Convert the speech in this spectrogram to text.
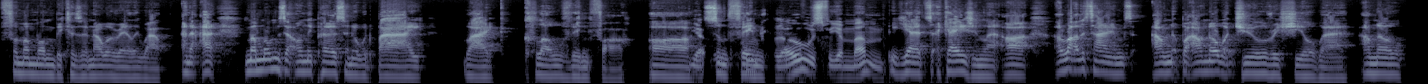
for my mum because I know her really well, and I, my mum's the only person I would buy like clothing for or Yep. something clothes for your mum. yeah, occasionally. Uh, a lot of the times, I'll but I'll know what jewelry she'll wear. I'll know,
